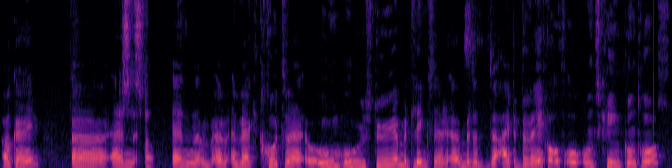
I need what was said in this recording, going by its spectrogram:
Oké. eh, Dus en, en, en, en werkt het goed? Hoe, hoe stuur je? Met links en, met het, de iPad bewegen of onscreen controls?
